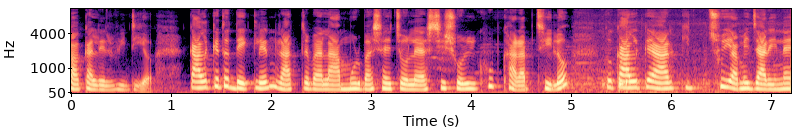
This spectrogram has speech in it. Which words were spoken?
সকালের ভিডিও কালকে তো দেখলেন রাত্রেবেলা আম্মুর বাসায় চলে আসছি শরীর খুব খারাপ ছিল। তো কালকে আর কিচ্ছুই আমি জানি না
